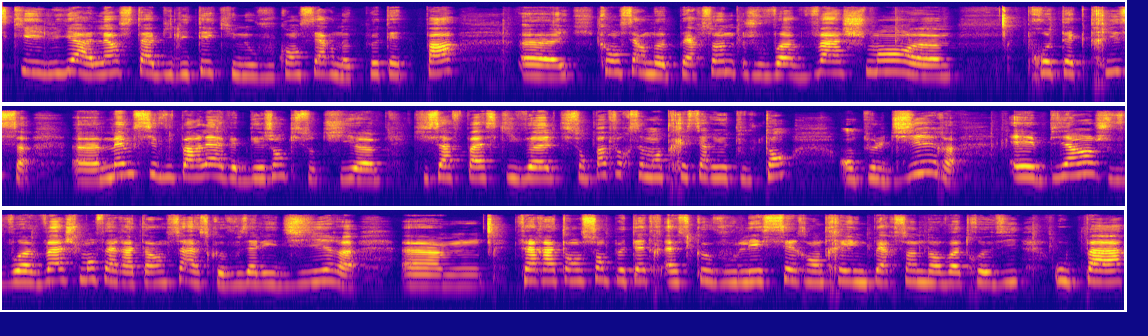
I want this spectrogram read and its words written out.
ce qui est lié à l'instabilité qui ne vous concerne peut-être pas, euh, qui concerne notre personne, je vous vois vachement euh, protectrice. Euh, même si vous parlez avec des gens qui sont qui, qui savent pas ce qu'ils veulent, qui sont pas forcément très sérieux tout le temps, on peut le dire eh bien, je vois vachement faire attention à ce que vous allez dire. Euh, faire attention peut-être, est-ce que vous laissez rentrer une personne dans votre vie ou pas?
